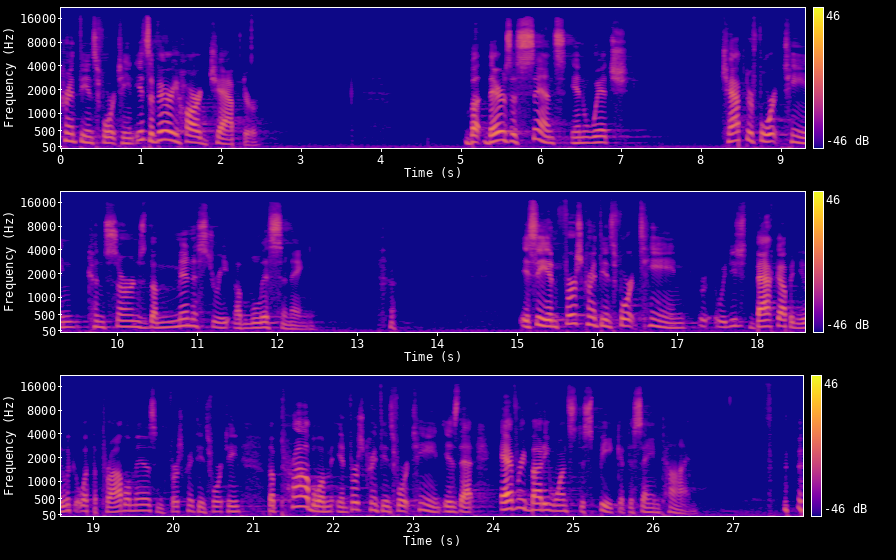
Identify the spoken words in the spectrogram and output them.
Corinthians 14, it's a very hard chapter. But there's a sense in which chapter 14 concerns the ministry of listening. You see, in 1 Corinthians 14, would you just back up and you look at what the problem is in 1 Corinthians 14? The problem in 1 Corinthians 14 is that everybody wants to speak at the same time.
